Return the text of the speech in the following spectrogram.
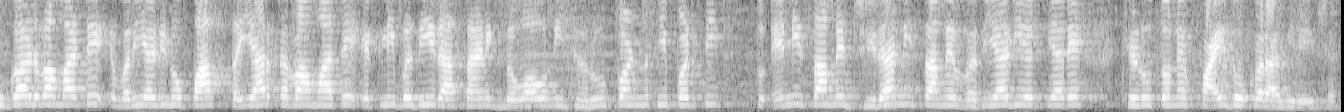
ઉગાડવા માટે, વરિયાળીનો પાક તૈયાર કરવા માટે એટલી બધી રાસાયણિક દવાઓની જરૂર પણ નથી પડતી. તો એની સામે, જીરાની સામે વરિયાળી અત્યારે ખેડૂતોને ફાયદો કરાવી રહી છે.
